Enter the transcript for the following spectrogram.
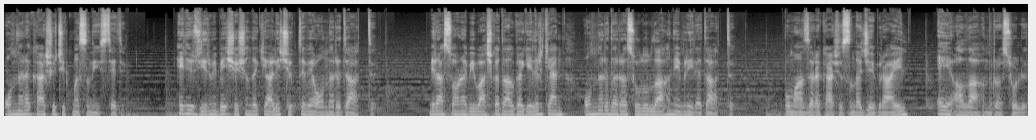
onlara karşı çıkmasını istedi. Henüz 25 yaşındaki Ali çıktı ve onları dağıttı. Biraz sonra bir başka dalga gelirken onları da Resulullah'ın emriyle dağıttı. Bu manzara karşısında Cebrail, ''Ey Allah'ın Resulü,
